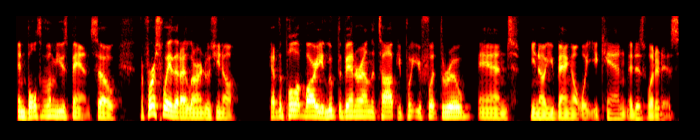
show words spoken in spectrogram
and both of them use bands. So the first way that I learned was, you know, have the pull up bar, you loop the band around the top, you put your foot through, and you know you bang out what you can. It is what it is.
